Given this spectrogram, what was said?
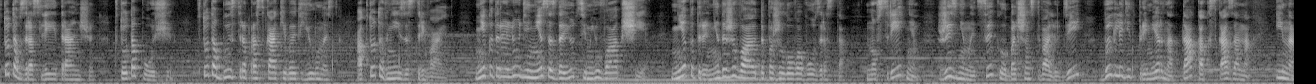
Кто-то взрослеет раньше – кто-то позже, кто-то быстро проскакивает юность, а кто-то в ней застревает. Некоторые люди не создают семью вообще, некоторые не доживают до пожилого возраста, но в среднем жизненный цикл большинства людей выглядит примерно так, как сказано, и на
